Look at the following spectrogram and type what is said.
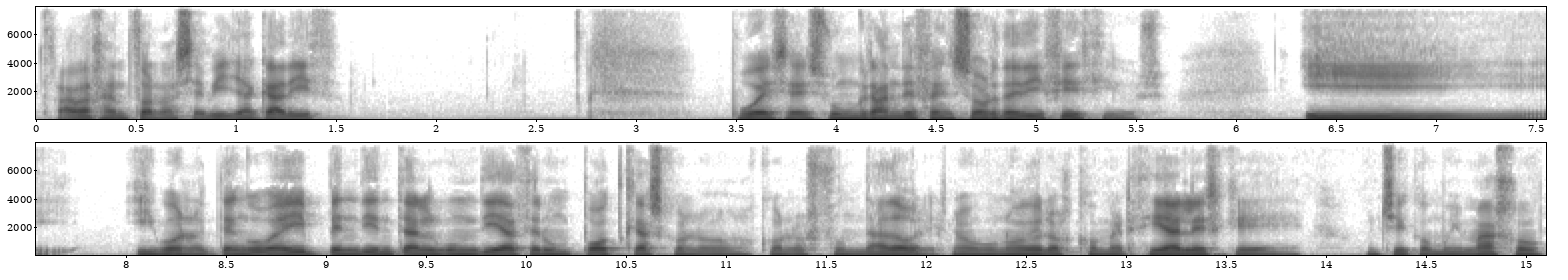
trabaja en zona Sevilla-Cádiz, pues es un gran defensor de edificios. Y, bueno, tengo ahí pendiente algún día hacer un podcast con los, con los fundadores, ¿no? Uno de los comerciales, que un chico muy majo,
